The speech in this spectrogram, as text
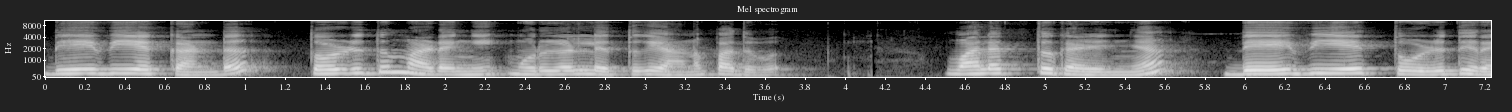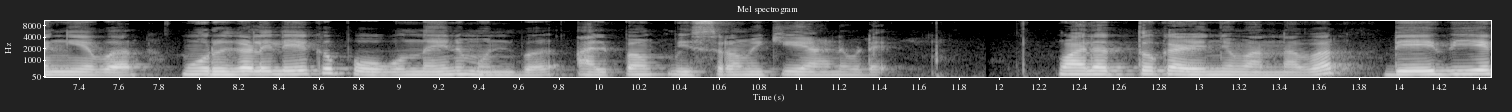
ദേവിയെ കണ്ട് തൊഴുതു മടങ്ങി മുറികളിലെത്തുകയാണ് പതിവ്. വലത്തു കഴിഞ്ഞ് ദേവിയെ തൊഴുതിറങ്ങിയവർ മുറികളിലേക്ക് പോകുന്നതിന് മുൻപ് അല്പം വിശ്രമിക്കുകയാണിവിടെ വലത്തു കഴിഞ്ഞു വന്നവർ ദേവിയെ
